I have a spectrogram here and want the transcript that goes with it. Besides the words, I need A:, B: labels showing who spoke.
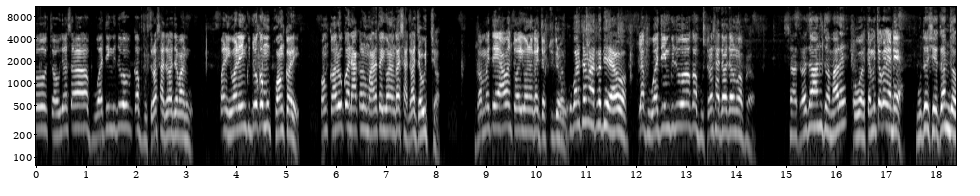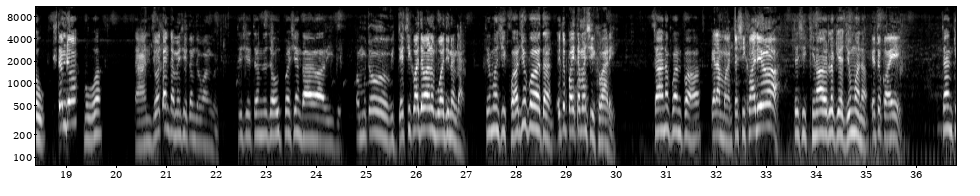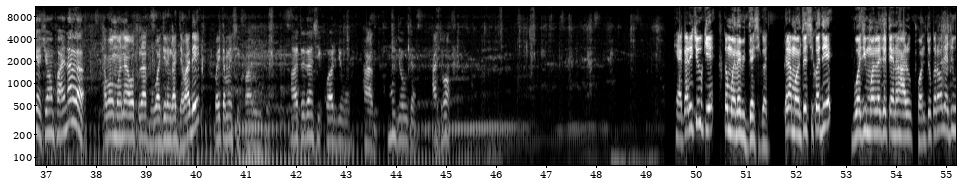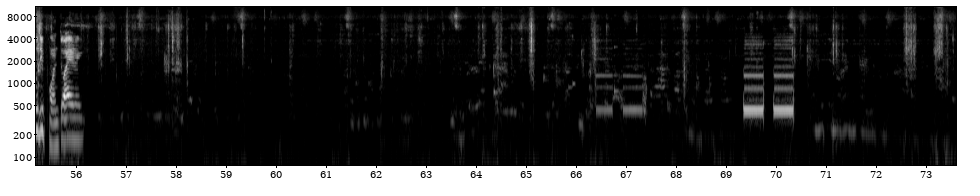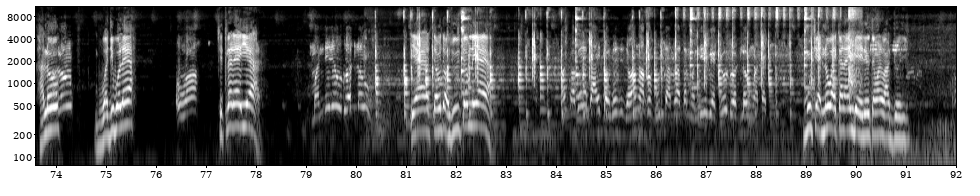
A: તો ચૌદસ ભુવાજી કીધું કે ભૂતરો સાધવા જવાનું. પણ ઈવન એમ કીધું કે હું ફોન કરી. ફોન કરું કે ના કરું મારે તો યુવાન અંગાર સાધવા જવું જ છે. ગમે તે આવે ને તો યુવાન અંગાર જતું જ રહું.
B: છે આટલે બે આવો.
A: એટલે ભુવાજી એમ કીધું કે ભૂતરો સાધવા જવાનું આપણે.
B: સાધવા જવાનું છે અમારે?
A: ઓહો તમે ચો કે ડે?
B: હું તો શેતમ જઉં
A: શેતમ જો?
B: હોવે
A: તાન જો તાન તમે શેતમ જવાનું હોય.
B: તે શેતમ તો જવું જ પડશે ગાવા આવી છે.
A: પણ હું તો વિદ્યા શીખવા જવાનું ભુવાજી ના ગાય
B: શીખવાડજો મને શીખવાડજો પડતા
A: એ તો પછી તમે શીખવાડે.
B: ચા ને પણ પ.
A: પેલા મન તો શીખવા દો
B: તે શીખીને આવે એટલે કહેજો મને.
A: એ તો કહે.
B: ચાલ કહેશો આમ ફાઇનલ
A: હવે મને હવે પેલા ભુવાજી રંગા જવા દે પછી તમે શીખવાડ્યું
B: હા તો તને શીખવાડજો મને.
A: હા.
B: હું જઉં ત્યાં
A: હા જો ખેગારી શું કે? કે મને વિદ્યા શીખવાડ. પેલા મન તો શીખવા દે ભુવાજી મન લેજો તેને સારું ફોન તો કરવા દે હજુ સુધી ફોન તો આવ્યો નહીં. હાલો? ભુવાજી બોલે?
C: ઓવા
A: કેટલા રહ્યા યાર?
C: મંદિરે ઉડવા લઉં.
A: યાર તમે તો હજુ કેમ નહીં
C: ખબર હે
A: હું ચેનનો વાયકન આવીને બે રહ્યો તમારી વાત જોઈ.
